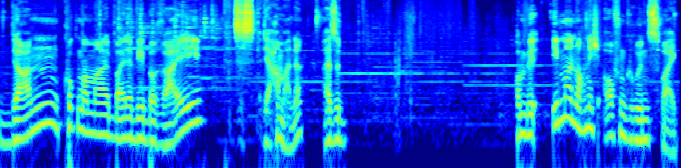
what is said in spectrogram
Dann gucken wir mal bei der Weberei. Das ist der Hammer, ne? Also kommen wir immer noch nicht auf den grünen Zweig.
